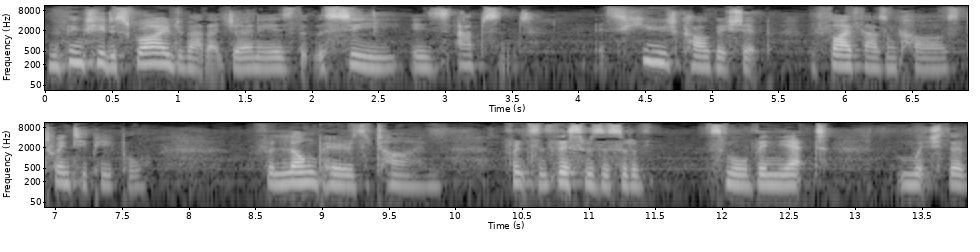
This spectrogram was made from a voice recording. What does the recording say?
And the thing she described about that journey is that the sea is absent. It's a huge cargo ship with 5,000 cars, 20 people, for long periods of time. For instance, this was a sort of small vignette in which the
